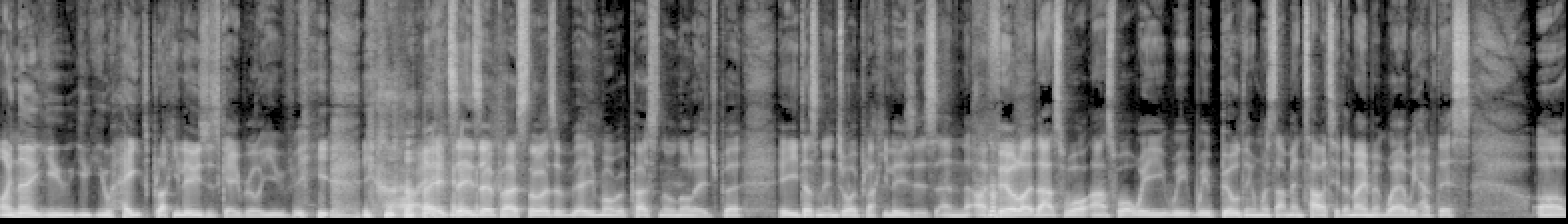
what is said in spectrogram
I know you, you, you hate plucky losers, Gabriel. You've it's, it's a personal, it's a, a more of a personal knowledge, but he doesn't enjoy plucky losers, and I feel like that's what that's what we we we're building almost that mentality at the moment where we have this. Uh,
